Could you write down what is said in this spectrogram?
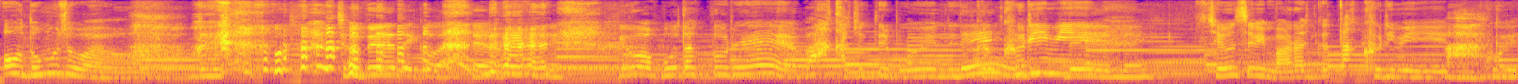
어, 너무 좋아요. 네. 저도 해야 될 것 같아요. 네. 이거 모닥불에 막 가족들이 모여 있는 그런 그림이 네, 네. 재현 쌤이 말하니까 딱 그림이 아, 보이네요.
